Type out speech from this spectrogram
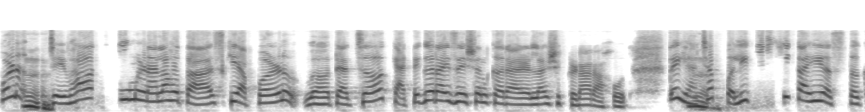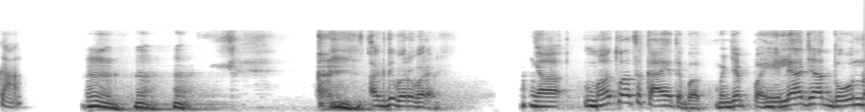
पण जेव्हा तू म्हणाला होतास की आपण त्याचं कॅटेगरायझेशन करायला शिकणार आहोत तर ह्याच्या पलीकडची काही असतं का? अगदी बरोबर आहे. महत्वाचं काय आहे ते बघ. म्हणजे पहिल्या ज्या दोन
